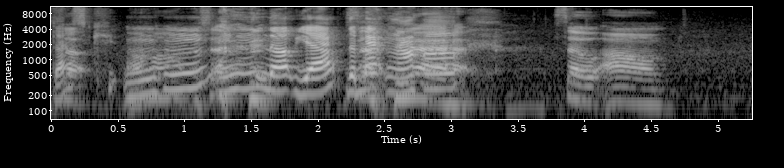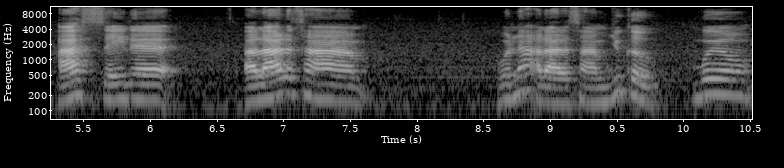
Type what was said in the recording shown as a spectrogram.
that's So- cute. uh-huh. Mm-hmm, mm-hmm. No, yeah, the so, Mac. Uh-huh. So um, I say that a lot of time. Well, not a lot of time. You could well.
